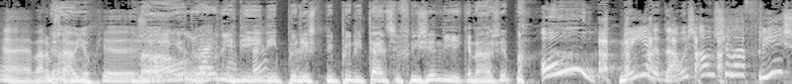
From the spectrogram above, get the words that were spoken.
Ja, waarom Ja. zou je op je nou, nou, die, die, die, puris- die Puriteinse Friesin die ik in huis heb. Oh, meen je dat nou? Is Angela Fries?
